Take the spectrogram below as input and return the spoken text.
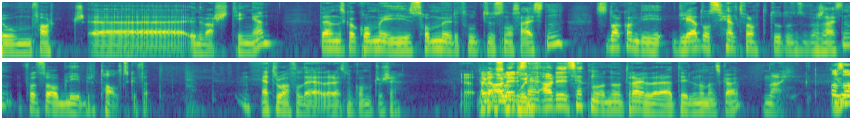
romfart-univers-tingen. den skal komme i sommer 2016, så da kan vi glede oss helt fram til 2016, for så å bli brutalt skuffet. Jeg tror i hvert fall det er det som kommer til å skje. Ja, Eller, har, altså, dere sett, har dere sett noen, noen trailere til No Man's Sky? Nei. Altså,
